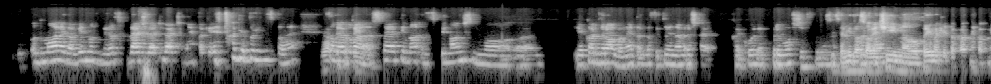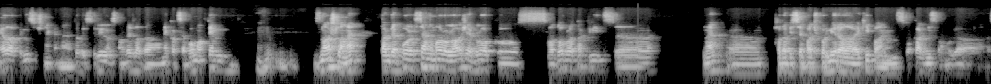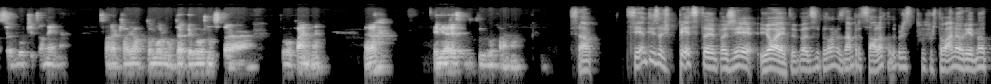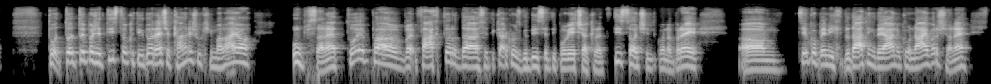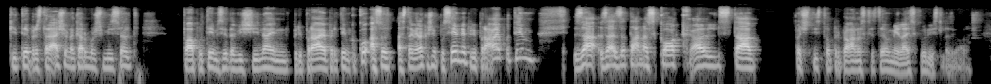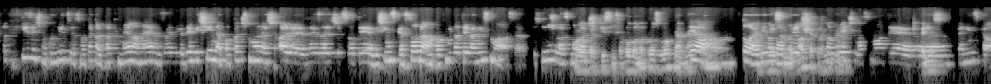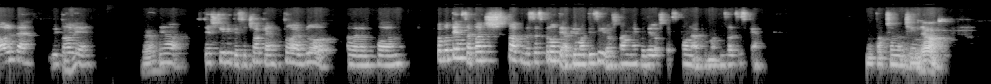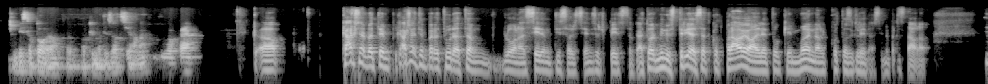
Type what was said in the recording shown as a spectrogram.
od malega vedno več, več, več, ne, tako je, tak je to isto. Ne. Ja, Samo je bilo vse fina- finančno uh, je kar drago, ne, tako da si tudi ne moreš kaj, kajkoli privoščiti. Sicer mi dva sva večina opreme že takrat nekako imela, ker nisi nekaj, ne, to veselilo, smo vedela, da nekako se bomo v tem Mhm. znašla, ne. Tako da je pol vseeno malo lažje bilo, ko sva dobila ta klic, eh, ne, eh, pa da bi se pač formirala ekipa in sva kar nisva mogla se odločiti za ne, ne. Sva rekla, ja, to moramo, to je priložnost, eh, to bo fajn, ne. Eh, In je res bilo fajn, ne. Sam 7500 je pa že, joj, to pa, se pa ne znam predstavljati, no, to je pa že spoštovane vredno. To, to, to je pa že tisto, ko ti kdo reče, kam greš v Himalajo, ups, a ne, to je pa faktor, da se ti karkoli zgodi, se ti poveča krat tisoč in tako naprej. Um, cel kup enih dodatnih dejavnikov najbrž, ne, ki te prestrašijo, na kar moraš misliti. Pa potem seveda višina in priprave pred tem. Kako, a, so, a ste imeli kakšne posebne priprave potem za, za, za ta naskok, ali sta pač tisto pripravljenost, ki ste jo imeli, izkoristili zgolj? Fizično kondicijo smo tako ali tako imeli, ne, zdaj glede višine pa pač moraš, ali ne zdaj, če so te višinske sobe, ampak mi do tega nismo se poslužila, smo Malo pač. pritisnil za vodo na prosglopne, ne. Ja, to je edino, na preč, prečila smo te Peninske. uh, Peninske Alpe v Italiji. Ja. Ja, te štiri tisočake, to je bilo. Uh, pa, pa potem se pač tako, da se sproti aklimatiziraš, tam neko delaš te spone aklimatizacijske. Na takšen način. Ja, v bistvu to je ja, aklimatizacija. Ne? Okay. K- a, Kakšna je, bila tem, kakšna je temperatura tam bilo na 7000, 7500? A je to minus 30, kot pravijo, ali je to kaj manj, ali kako to zgleda, si ne predstavljam.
